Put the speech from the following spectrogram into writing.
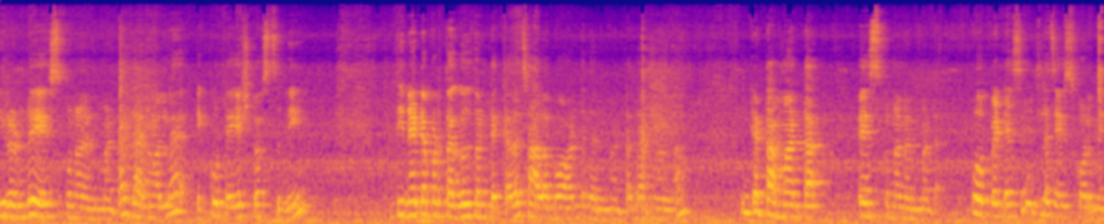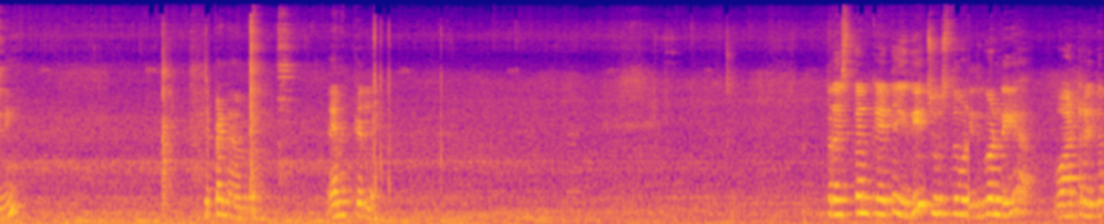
ఈ రెండు వేసుకున్నాను అనమాట దానివల్ల ఎక్కువ టేస్ట్ వస్తుంది. తినేటప్పుడు తగులుతుంటాయి కదా చాలా బాగుంటుంది అనమాట దానివల్ల. ఇంకా టమాటా వేసుకున్నాను అనమాట పోపు పెట్టేసి ఇట్లా చేసుకోవడమేని. చెప్పండి వెనక్కి వెళ్ళి. ప్రస్తుతానికి అయితే ఇది చూస్తూ ఇదిగోండి వాటర్ అయితే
